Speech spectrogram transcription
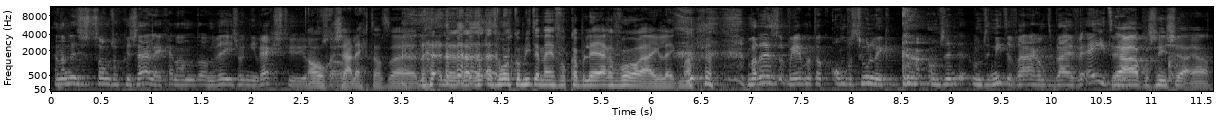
En dan is het soms ook gezellig en dan, dan wil je ze ook niet wegsturen. Oh, gezellig. Dat, eh, het woord komt niet in mijn vocabulaire voor eigenlijk. Maar... Maar dan is het op een gegeven moment ook onfatsoenlijk om ze, om ze niet te vragen om te blijven eten. Ja, precies. Ja, ja. Dat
